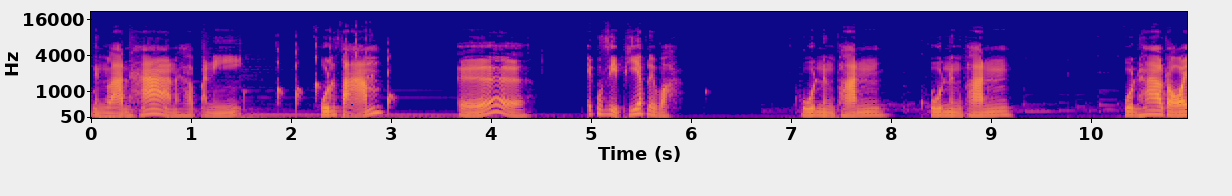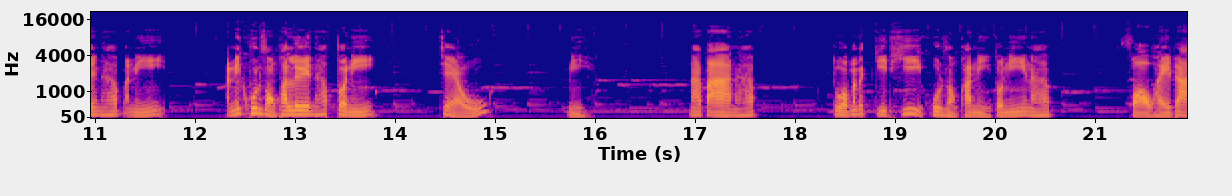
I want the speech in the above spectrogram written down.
เดี๋ยวหนึ่งล้านห้านะครับ อันนี้คูณสามเออเอ็กซ์คลูซีเพียบเลยว่ะ คูณหนึ่งพันคูณหนึ่งพันคูณห้าร้อยนะครับ อันนี้ อันนี้คูณสองพันเลยนะครับ ตัวนี้ แจ๋ว นี่ หน้าตานะครับ ตัวเมื่อกี้ที่คูณสองพันนี่ ตัวนี้นะครับฟอร์ไฮด้า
